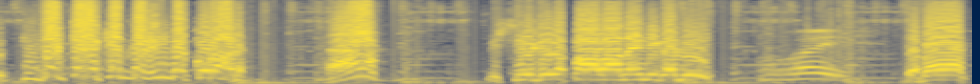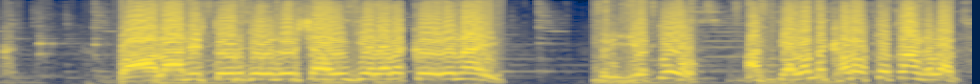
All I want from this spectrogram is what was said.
तुझ्या टाक्यात बघ कोराड हा? मी शिर्डीला पावला नाही निघालो. होय. तर बघ पावला आणि तर तो जर शाळेत गेल्याला कळलं नाही तर येतो आणि त्याला मी खराब तो चांगलाच.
